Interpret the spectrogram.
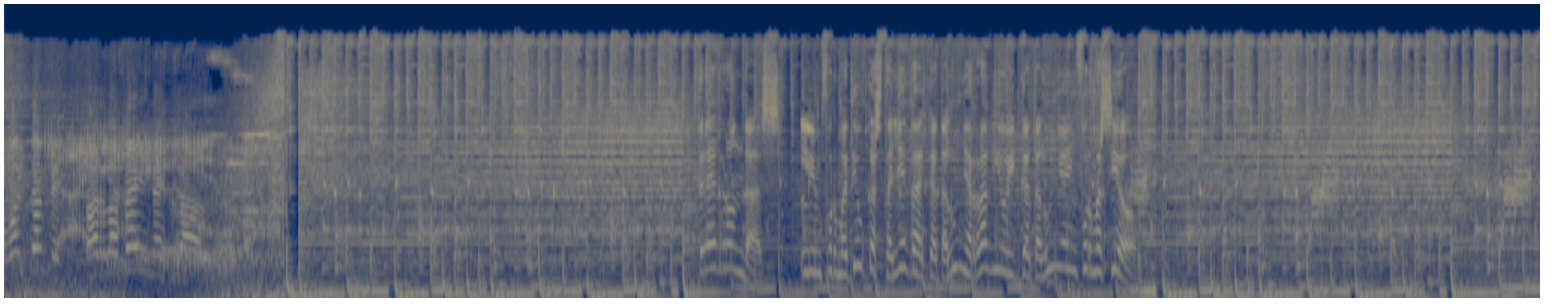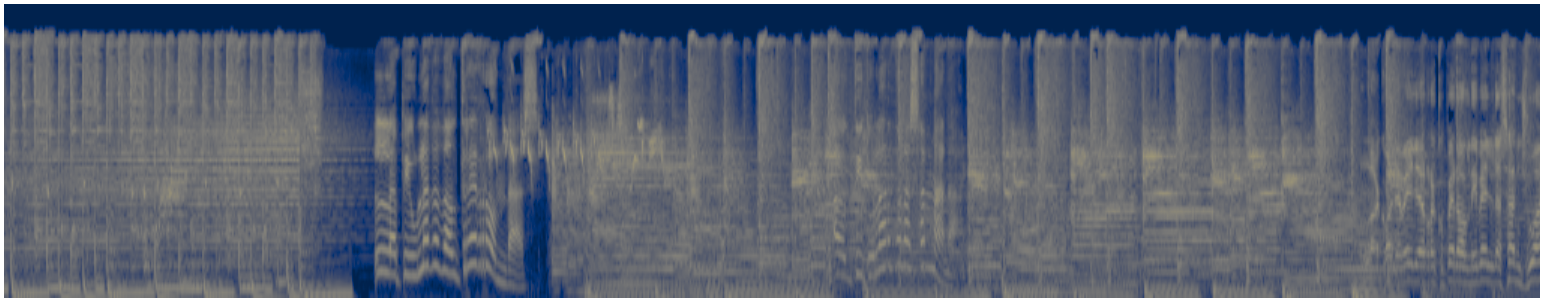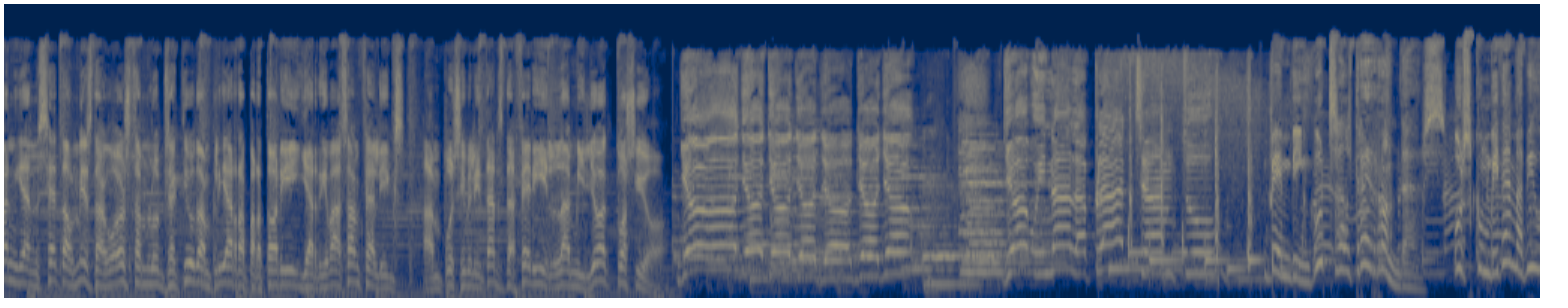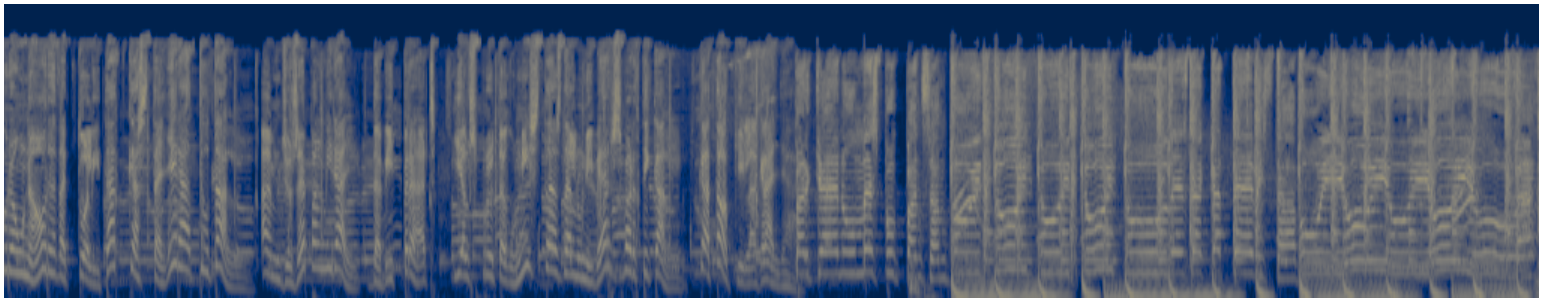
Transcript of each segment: Aguanten bé, per la feina i tal. Tres rondes. L'informatiu casteller de Catalunya Ràdio i Catalunya Informació. La piulada del Tres rondes. El titular de la setmana. La Colla Vella recupera el nivell de Sant Joan i enceta el mes d'agost amb l'objectiu d'ampliar repertori i arribar a Sant Fèlix amb possibilitats de fer-hi la millor actuació. Jo, jo, jo, jo, jo, jo, jo, jo vull anar a la platja amb tu. Benvinguts al Tres Rondes. Us convidem a viure una hora d'actualitat castellera total, amb Josep Almirall, David Prats i els protagonistes de l'univers vertical. Que toqui la gralla. Perquè només puc pensar en tu i tu i tu i tu i tu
